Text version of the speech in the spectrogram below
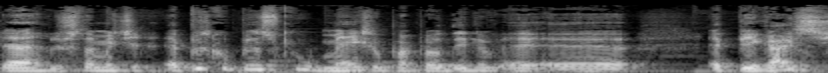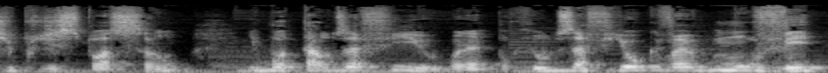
É, justamente. É por isso que eu penso que o mestre, o papel dele é, é, é pegar esse tipo de situação e botar o desafio, né? Porque o desafio é o que vai mover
